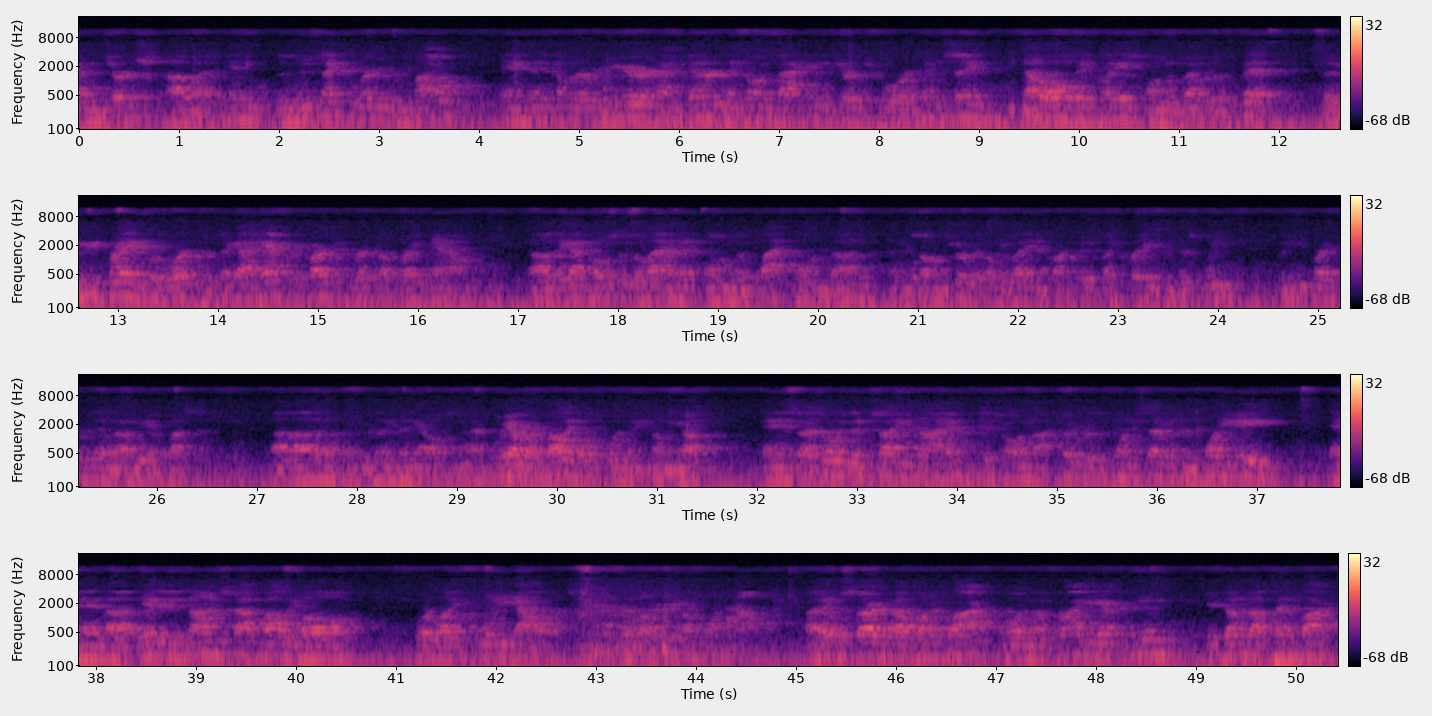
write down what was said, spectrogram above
having the church uh, in the new sanctuary remodel, and then coming over here, having dinner, and then going back in the church for hymn sing. That'll all take place on November the 5th. So you be praying for the workers. They got half of the carpet ripped up right now. Uh, they got most of the laminate so that's always an exciting time. It's on October the 27th and 28th, and uh, it is nonstop volleyball for like 40 hours. uh, it'll start about 1 o'clock on uh, Friday afternoon. You're done about 10 o'clock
